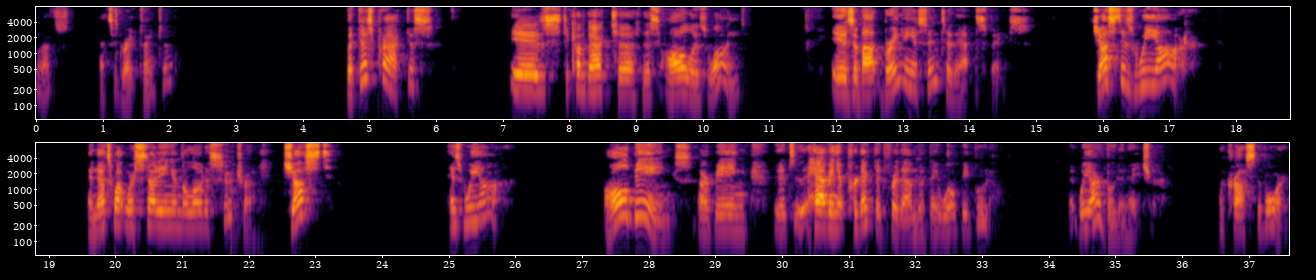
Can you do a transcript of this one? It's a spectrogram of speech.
that's that's a great thing too. But this practice is to come back to this all is one, is about bringing us into that space, just as we are. And that's what we're studying in the Lotus Sutra, just as we are. All beings are being, it's having it predicted for them that they will be Buddha. We are Buddha nature across the board.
